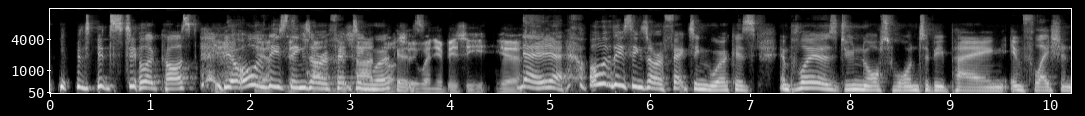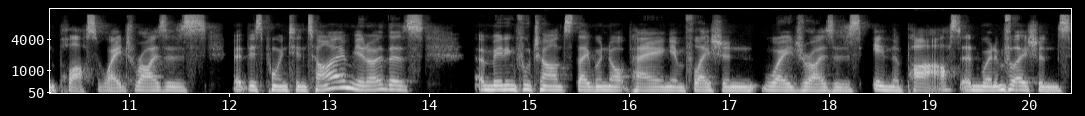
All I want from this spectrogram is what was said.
it's still a cost. Yeah, you know, all yeah. of these things it's are hard, affecting workers. when you're busy. Yeah. Yeah. Yeah. All of these things are affecting workers. Employers do not want to be paying inflation plus wage rises at this point in time. You know, there's a meaningful chance they were not paying inflation wage rises in the past. And when inflation's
